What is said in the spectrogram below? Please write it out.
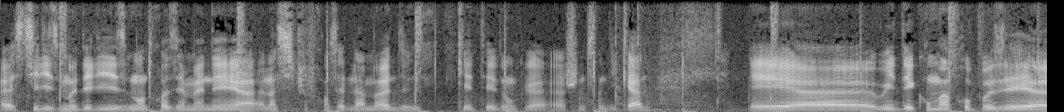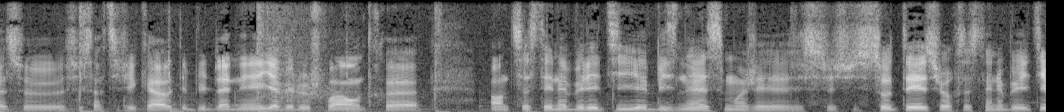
euh, stylisme modélisme en troisième année à l'Institut français de la mode, qui était donc la, chambre syndicale. Et oui, dès qu'on m'a proposé ce, certificat au début de l'année, il y avait le choix entre, entre sustainability et business. Moi, je suis sauté sur sustainability.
